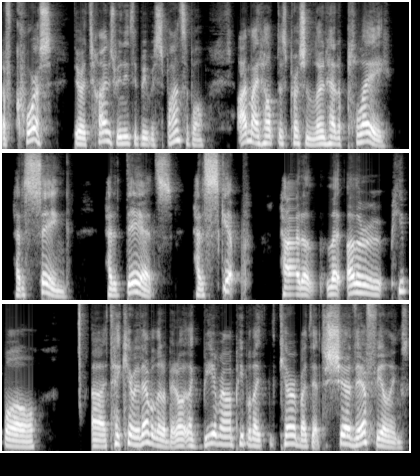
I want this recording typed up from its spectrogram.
of course there are times we need to be responsible i might help this person learn how to play how to sing how to dance how to skip how to let other people uh, take care of them a little bit, or like be around people that care about that, to share their feelings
